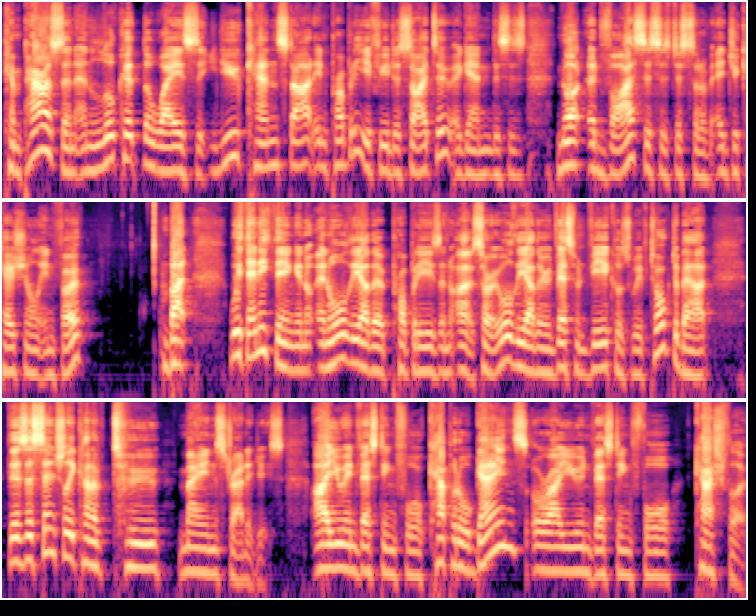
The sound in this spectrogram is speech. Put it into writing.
comparison and look at the ways that you can start in property if you decide to. Again, this is not advice, this is just sort of educational info. But with anything and, and all the other properties and uh, sorry, all the other investment vehicles we've talked about, there's essentially kind of two main strategies. Are you investing for capital gains or are you investing for cash flow?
